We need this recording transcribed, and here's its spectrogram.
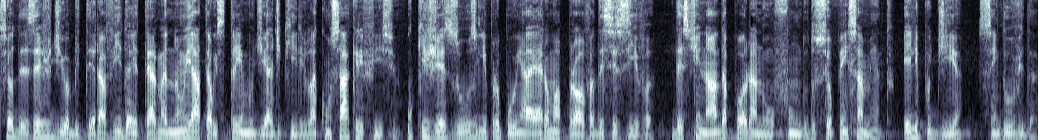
Seu desejo de obter a vida eterna não ia até o extremo de adquiri-la com sacrifício. O que Jesus lhe propunha era uma prova decisiva, destinada a pôr no fundo do seu pensamento. Ele podia, sem dúvida,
